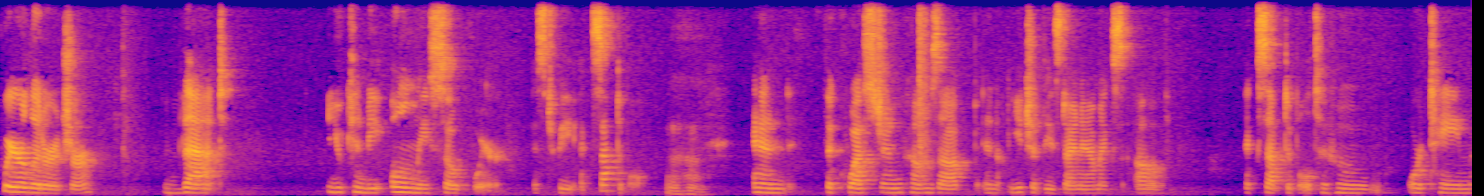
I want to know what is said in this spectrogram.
queer literature that you can be only so queer as to be acceptable. Mm-hmm. And the question comes up in each of these dynamics of acceptable to whom, or tame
